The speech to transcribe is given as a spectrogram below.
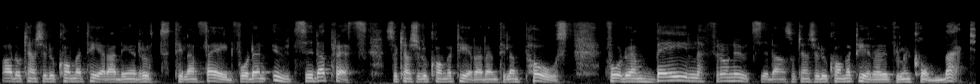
ja, då kanske du konverterar din rutt till en fade. Får du en utsida press så kanske du konverterar den till en post. Får du en bail från utsidan så kanske du konverterar det till en comeback.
